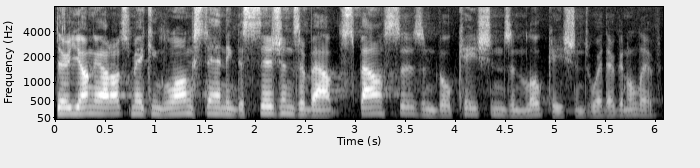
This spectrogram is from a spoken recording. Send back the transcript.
They're young adults making long standing decisions about spouses and vocations and locations where they're going to live.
